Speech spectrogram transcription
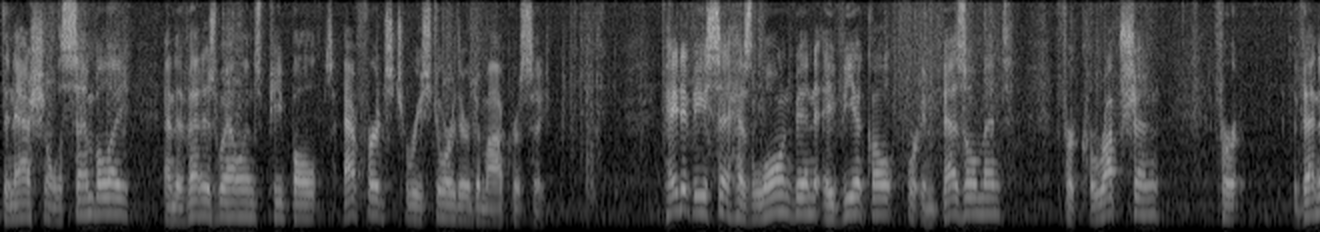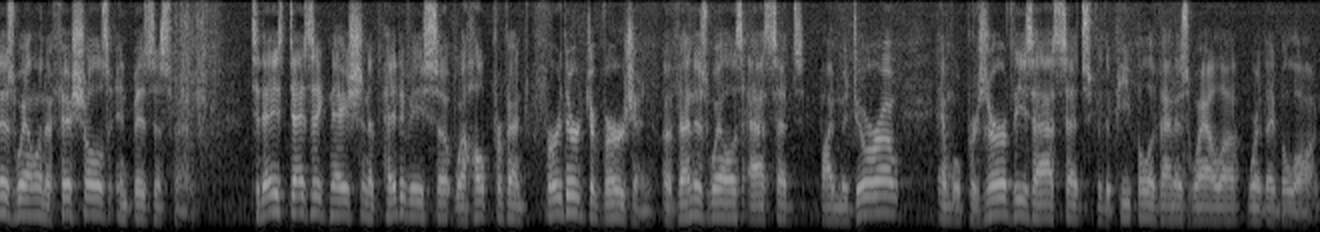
the National Assembly, and the Venezuelan people's efforts to restore their democracy. PDVSA has long been a vehicle for embezzlement, for corruption, for Venezuelan officials and businessmen. Today's designation of PDVSA will help prevent further diversion of Venezuela's assets by Maduro and will preserve these assets for the people of Venezuela where they belong.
